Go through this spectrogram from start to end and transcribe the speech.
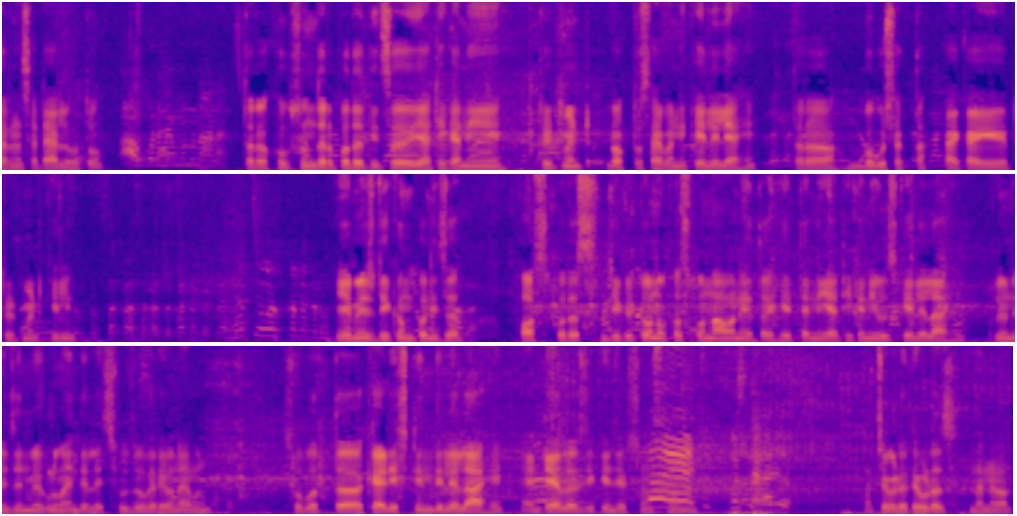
करण्यासाठी आलो होतो. तर खूप सुंदर पद्धतीचं या ठिकाणी ट्रीटमेंट डॉक्टर साहेबांनी केलेली आहे. तर बघू शकता काय काय ट्रीटमेंट केली. एम एच डी कंपनीचं फॉस्फरस जे की टोनोफॉस्फो नावाने येतं हे त्यांनी या ठिकाणी यूज केलेलं आहे. क्लोनिझन मेग्लोमाइन दिलं शूज वगैरे येऊ नये म्हणून. सोबत कॅडिस्टिन दिलेलं आहे अँटी अलर्जिक इंजेक्शन्स म्हणून. आजच्या व्हिडिओ तेवढंच. धन्यवाद.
